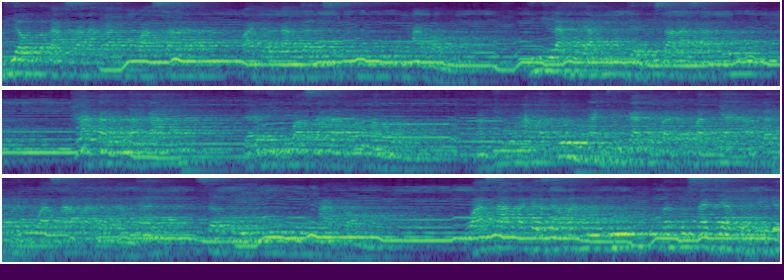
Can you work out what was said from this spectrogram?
beliau melaksanakan puasa pada tanggal 10 Muharram. Inilah yang menjadi salah satu latar belakang dari puasa Ramadan. Nabi Muhammad pun menganjurkan kepada umatnya agar berpuasa pada tanggal 10 Muharram. Puasa pada zaman dulu saja berbeda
